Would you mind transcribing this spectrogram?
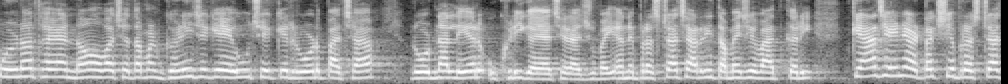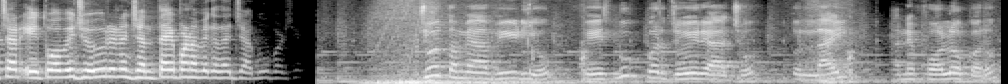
પૂર્ણ થયા ન હોવા છતાં પણ ઘણી જગ્યાએ એવું છે કે રોડ પાછા રોડના લેયર ઉખડી ગયા છે રાજુભાઈ. અને ભ્રષ્ટાચારની તમે જે વાત કરી, ક્યાં જઈને અટકશે ભ્રષ્ટાચાર એ તો હવે જોયું અને જનતાએ પણ હવે કદાચ જાગવું પડશે. જો તમે આ વીડિયો ફેસબુક પર જોઈ રહ્યા છો, તો લાઈક અને ફોલો કરો.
